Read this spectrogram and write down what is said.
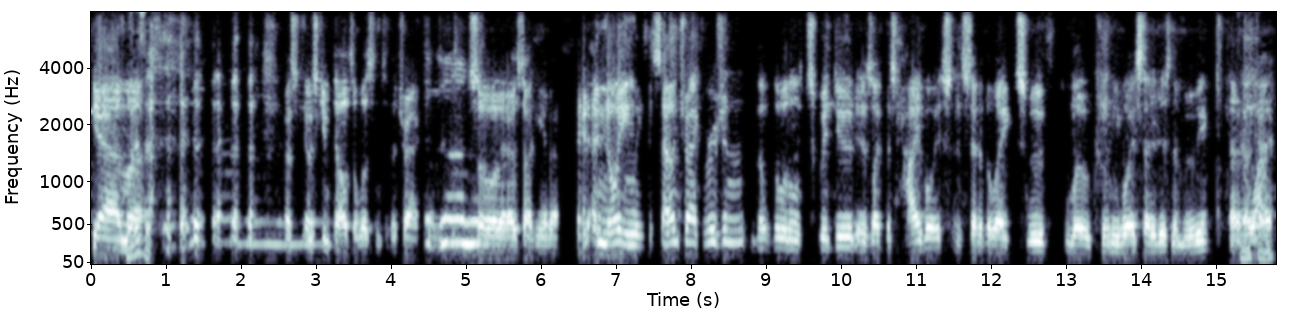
Yeah. I'm, What uh, is it? I was, I was compelled to listen to the track solo that I was talking about. And annoyingly, the soundtrack version, the, the little squid dude is like this high voice instead of the like smooth, low, croony voice that it is in the movie. I don't know Okay. why.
